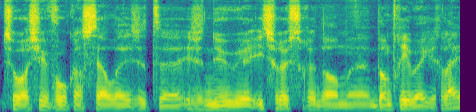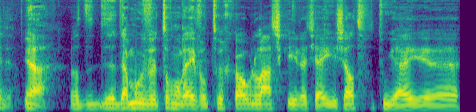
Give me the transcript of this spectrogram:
Zoals je je voor kan stellen is het, eh, is het nu eh, iets rustiger dan, eh, dan drie weken geleden. Ja, want daar moeten we toch nog even op terugkomen. De laatste keer dat jij hier zat, toen jij eh,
